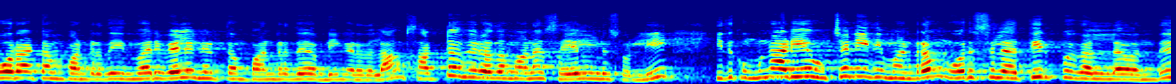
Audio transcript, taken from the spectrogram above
போராட்டம் பண்ணுறது இது மாதிரி வேலைநிறுத்தம் பண்ணுறது அப்படிங்கிறதெல்லாம் சட்டவிரோதமான செயல்னு சொல்லி இதுக்கு முன்னாடியே உச்சநீதிமன்றம் ஒரு சில தீர்ப்புகளில் வந்து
